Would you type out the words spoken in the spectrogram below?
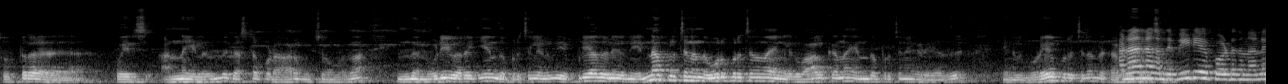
சுத்தர போயிடுச்சு அன்னையிலேருந்து கஷ்டப்பட ஆரம்பித்தவங்க தான் இந்த நொடி வரைக்கும் இந்த பிரச்சனையிலேருந்து எப்படியாவது வெளியே என்ன பிரச்சனை? இந்த ஒரு பிரச்சனை தான் எங்களுக்கு. வாழ்க்கைனா எந்த பிரச்சனையும் கிடையாது. எங்களுக்கு ஒரே பிரச்சனை இந்த ஆனால் நாங்கள். அந்த வீடியோ போட்டதுனால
